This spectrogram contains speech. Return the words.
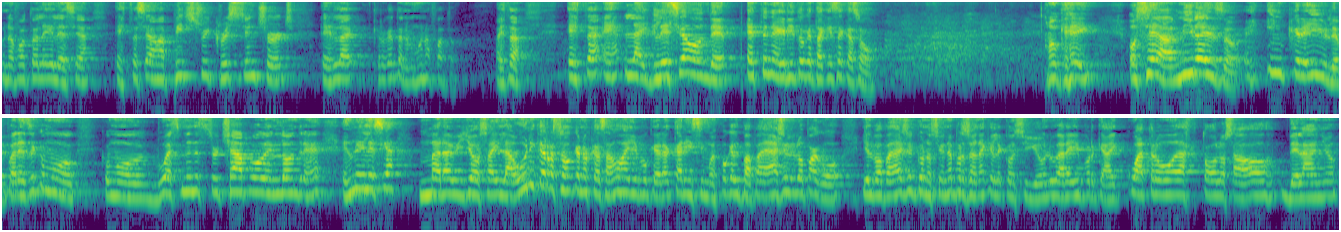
una foto de la iglesia. Esta se llama Peachtree Christian Church. Es la, creo que tenemos una foto. Ahí está. Esta es la iglesia donde este negrito que está aquí se casó. Ok. O sea, mira eso, es increíble, parece como, como Westminster Chapel en Londres. ¿eh? Es una iglesia maravillosa y la única razón que nos casamos allí porque era carísimo es porque el papá de Ashley lo pagó y el papá de Ashley conoció a una persona que le consiguió un lugar ahí porque hay cuatro bodas todos los sábados del año,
